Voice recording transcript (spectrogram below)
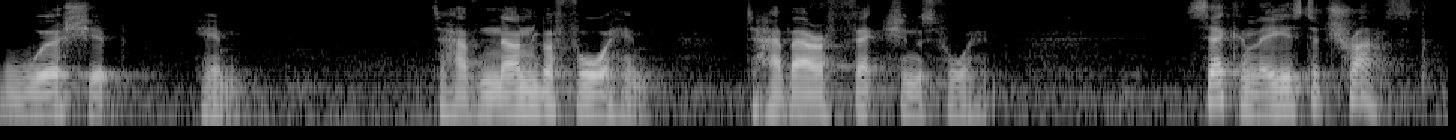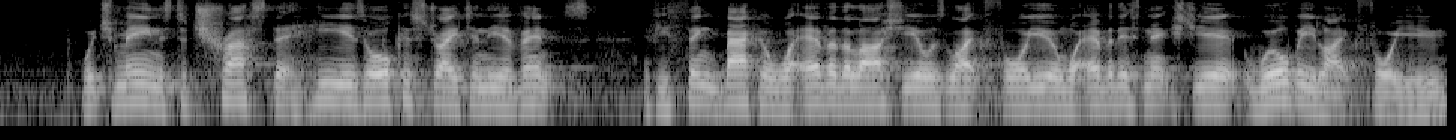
worship Him, to have none before Him, to have our affections for Him. Secondly, is to trust, which means to trust that He is orchestrating the events. If you think back at whatever the last year was like for you and whatever this next year will be like for you,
